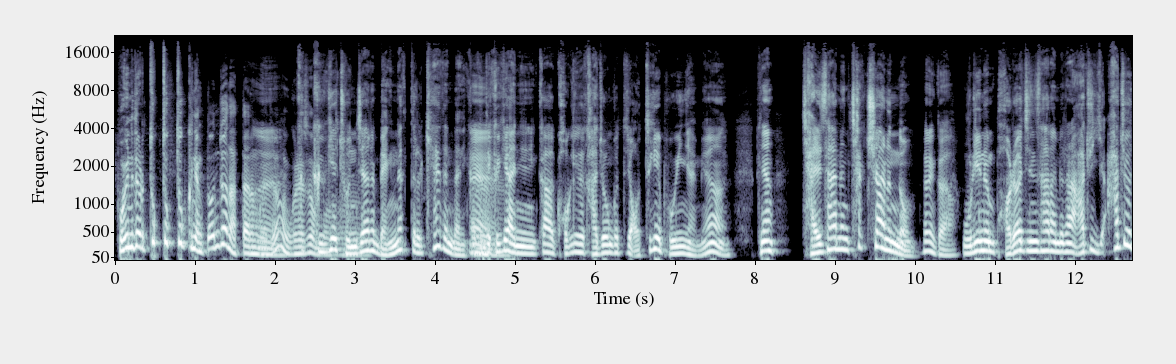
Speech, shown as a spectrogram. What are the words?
보이는 대로 툭툭툭 그냥 던져놨다는 네. 거죠. 그래서 그게 뭐 존재하는 맥락들을 캐야 된다니까. 네. 근데 그게 아니니까 거기서 가져온 것들이 어떻게 보이냐면 그냥 잘 사는 착취하는 놈. 그러니까요. 우리는 버려진 사람이라는 아주 아주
